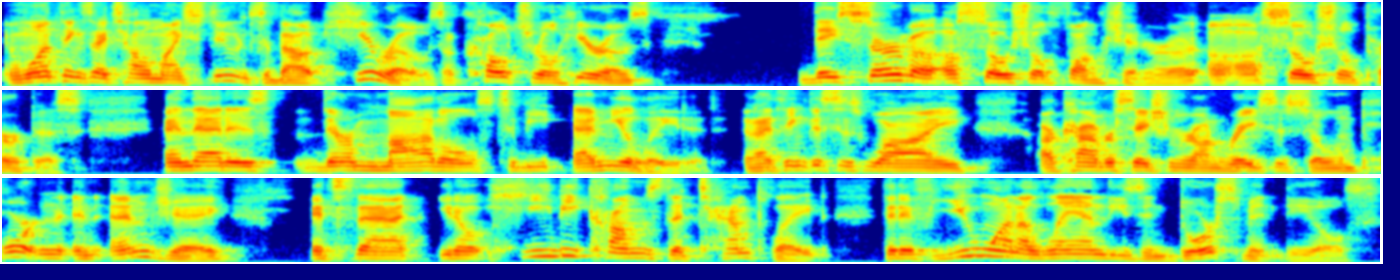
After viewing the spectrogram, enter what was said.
And one of the things I tell my students about heroes, a cultural heroes, they serve a, a social function or a, a social purpose and that is they're models to be emulated. And I think this is why our conversation around race is so important. In MJ, it's that you know he becomes the template that if you want to land these endorsement deals,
